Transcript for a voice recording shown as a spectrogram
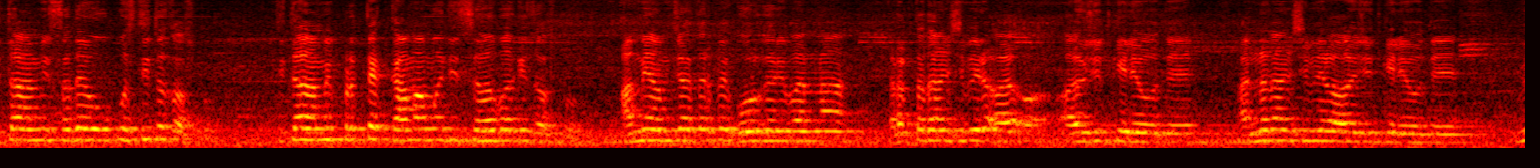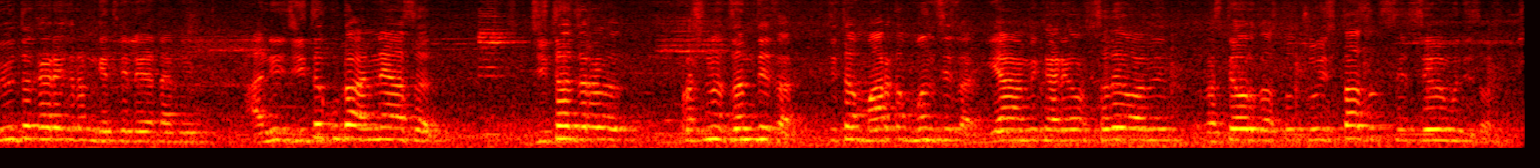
तिथं आम्ही सदैव उपस्थितच असतो. तिथं आम्ही प्रत्येक कामामध्ये सहभागीच असतो. आम्ही आमच्यातर्फे गोरगरिबांना रक्तदान शिबिर आयोजित केले होते. अन्नदान शिबिर आयोजित केले होते. विविध कार्यक्रम घेतलेले आहेत आम्ही. आणि जिथं कुठं अन्याय असेल जिथं जर प्रश्न जनतेचा तिथं मार्ग मनसेचा. या आम्ही कार्यावर सदैव आम्ही रस्त्यावरच असतो चोवीस तास से- सेवेमध्येच असतो.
